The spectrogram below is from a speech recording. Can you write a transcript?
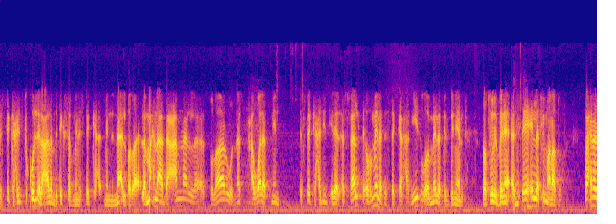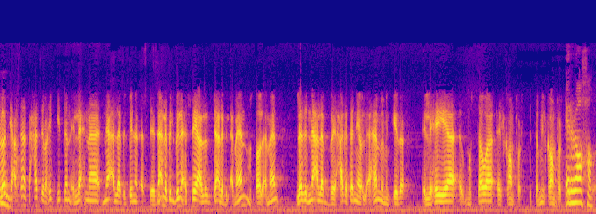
السكة الحديد في كل العالم بتكسب من السكة من نقل البضائع لما إحنا دعمنا السولار والناس تحولت من السكة الحديد إلى الأسفلت أهملت السكة الحديد وأهملت البنية تطوير البنية الأساسية إلا في مناطق. فاحنا دلوقتي عندنا تحدي رهيب جدا اللي إحنا نعلى بالبنيه الأساسية. نعلى بالبنيه الأساسية لازم نعلى بالامان مستوى الأمان. لازم نعلى بحاجه تانية والأهم من كده اللي هي مستوى ال comfort بنسميه ال comfort. الراحة.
